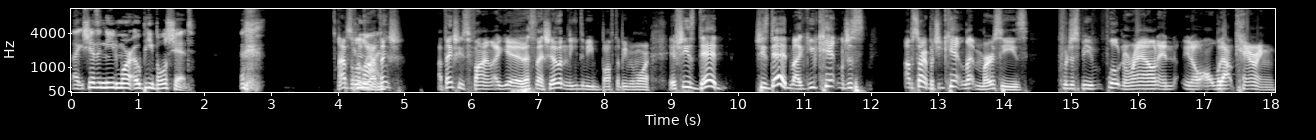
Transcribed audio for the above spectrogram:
Like she doesn't need more OP bullshit. Absolutely, I think she, I think she's fine. Like, yeah, that's not. She doesn't need to be buffed up even more. If she's dead, she's dead. Like you can't just. I'm sorry, but you can't let mercies for just be floating around and you know all- without caring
